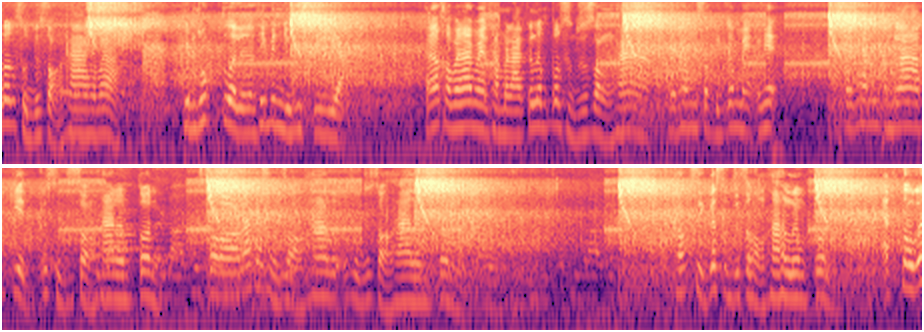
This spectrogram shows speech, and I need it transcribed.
ต้น 0.25 ใช่ไหมล่ะ เป็นทุกตัวเลยนะที่เป็น UPC อะ ถ้าเขาไม่ไดแมนธรรมดาก็เริ่มต้น 0.25ไททันสปิกเกอร์แมนเนี่ยไททันคำลาอัปเกรดก็ 0.25 เริ่มต้นซอน่าจะ0.25 0.25 เริ่มต้นท็อกซิกก็ 0.25 เริ่มต้นแอตโตก็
